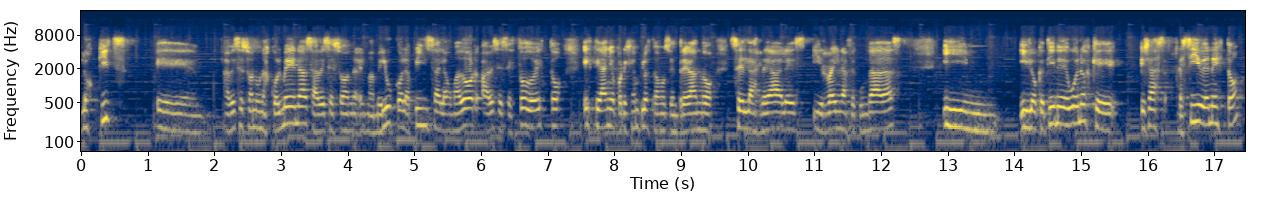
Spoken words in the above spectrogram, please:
Los kits eh, a veces son unas colmenas, a veces son el mameluco, la pinza, el ahumador, a veces es todo esto. Este año, por ejemplo, estamos entregando celdas reales y reinas fecundadas. Y, lo que tiene de bueno es que ellas reciben esto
